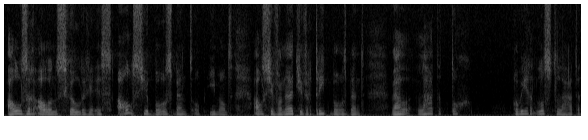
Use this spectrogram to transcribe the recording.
Als er al een schuldige is, als je boos bent op iemand, als je vanuit je verdriet boos bent, wel, laat het toch, probeer het los te laten.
